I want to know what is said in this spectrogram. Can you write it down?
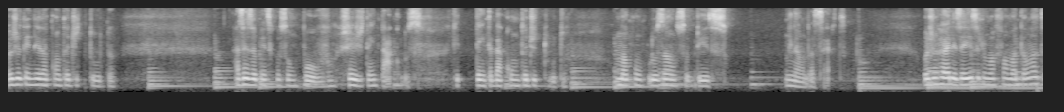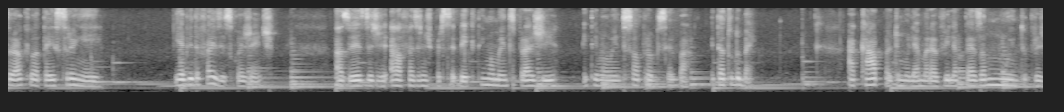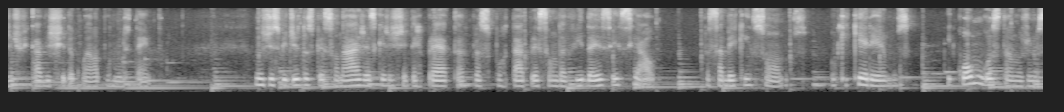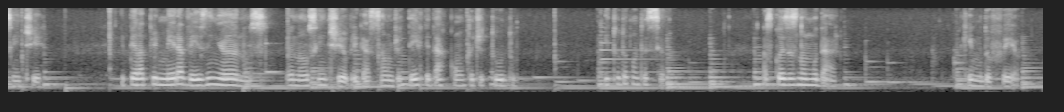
Hoje eu tentei dar conta de tudo. Às vezes eu penso que eu sou um povo cheio de tentáculos, que tenta dar conta de tudo. Uma conclusão sobre isso não dá certo. Hoje eu realizei isso de uma forma tão natural que eu até estranhei. E a vida faz isso com a gente. Às vezes ela faz a gente perceber que tem momentos para agir e tem momentos só para observar. E tá tudo bem. A capa de Mulher Maravilha pesa muito pra gente ficar vestida com ela por muito tempo. Nos despedir dos personagens que a gente interpreta para suportar a pressão da vida é essencial para saber quem somos, o que queremos e como gostamos de nos sentir. E pela primeira vez em anos, eu não senti a obrigação de ter que dar conta de tudo. E tudo aconteceu. As coisas não mudaram. Quem mudou foi eu.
